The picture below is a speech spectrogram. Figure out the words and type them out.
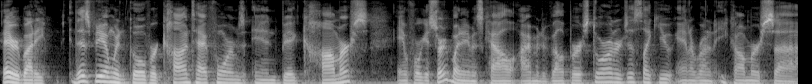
Hey everybody, in this video I'm going to go over contact forms in BigCommerce. And before we get started, my name is Kal. I'm a developer, store owner just like you, and I run an e-commerce, uh,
